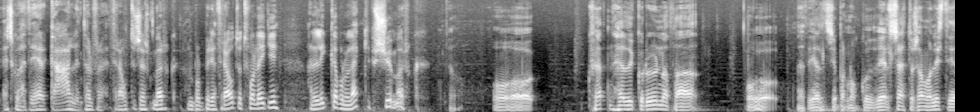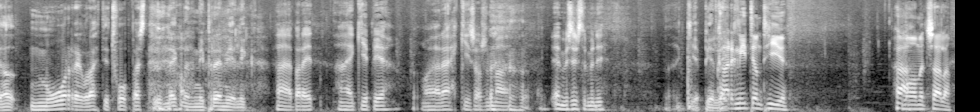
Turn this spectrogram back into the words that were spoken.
eh, sko, þetta er galin tölfræði. 36 mörg, hann er búin að byrja 32 leiki. Hann er líka búin að leggja upp 7 mörg Já. Og hvern hefði gruna það og þetta ég held sé bara nokkuð vel settur saman listi að Noregur ætti tvo bestu leikmennin í Premier League. Það er bara einn, það er GB og það er ekki svo sem að er með sýstu minni GB Hvað er leik 1910? Ha? Mohamed Salah.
